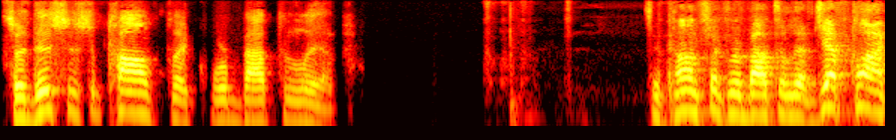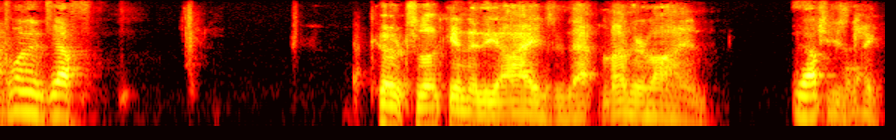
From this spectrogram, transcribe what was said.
so this is the conflict we're about to live. It's a conflict we're about to live. Jeff Klein, come on in, Jeff. Coach, look into the eyes of that mother lion. Yep. She's like,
